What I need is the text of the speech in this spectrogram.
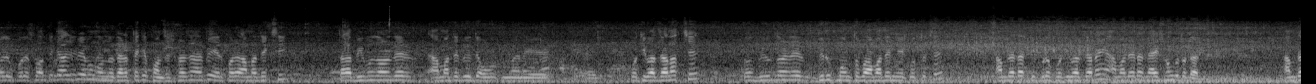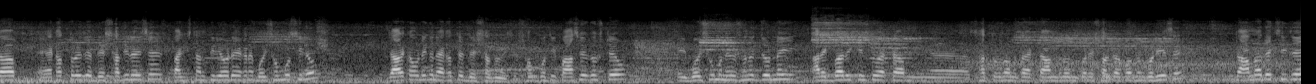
ওর উপরে পদ থেকে আসবে এবং অন্য ক্যাডার থেকে পঞ্চাশ পার্সেন্ট আসবে। এরপরে আমরা দেখছি তারা বিভিন্ন ধরনের আমাদের বিরুদ্ধে মানে প্রতিবাদ জানাচ্ছে এবং বিভিন্ন ধরনের বিরূপ মন্তব্য আমাদের নিয়ে করতেছে। আমরা এটা তীব্র প্রতিবাদ জানাই। আমাদের এটা ন্যায়সঙ্গত দাবি। আমরা একাত্তরে যে দেশ স্বাধীন হয়েছে, পাকিস্তান পিরিয়ডে এখানে বৈষম্য ছিল। যার কারণে কিন্তু একাত্তরে দেশ স্বাধীন হয়েছে। সম্প্রতি পাঁচই আগস্টেও এই বৈষম্য নিরসনের জন্যই আরেকবারই কিন্তু একটা ছাত্র জনতা একটা আন্দোলন করে সরকার পতন ঘটিয়েছে। তো আমরা দেখছি যে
